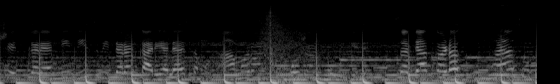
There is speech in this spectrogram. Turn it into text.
शेतकऱ्यांनी वीज वितरण कार्यालयासमोर आमरण उपोषण सुरू केले. सध्या कडक उन्हाळा सुरू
